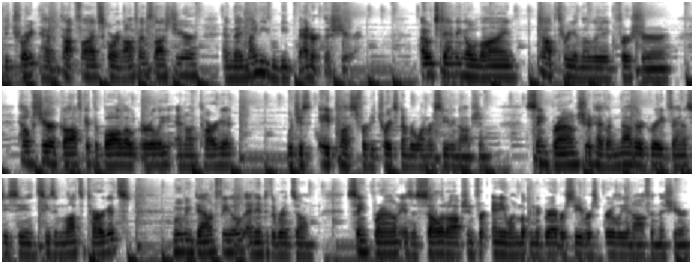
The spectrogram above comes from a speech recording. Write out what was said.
Detroit had a top five scoring offense last year, and they might even be better this year. Outstanding O line, top three in the league for sure. Helps Jared Goff get the ball out early and on target, which is A plus for Detroit's number one receiving option. St. Brown should have another great fantasy season, seizing lots of targets, moving downfield and into the red zone. St. Brown is a solid option for anyone looking to grab receivers early and often this year.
